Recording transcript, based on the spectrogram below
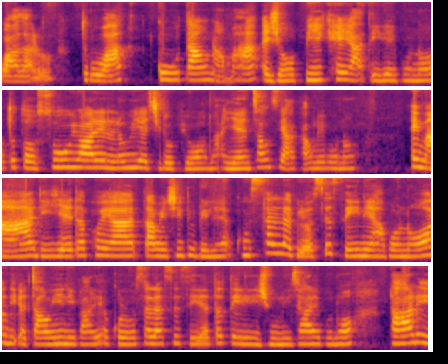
ကွာသွားလို့သူတို့က ကိုတောင်းတောင်မှအယောပေးခဲ့ရသေးတယ်ပေါ့နော်တော်တော်ဆိုးရွားတဲ့လောက်ရက်ကြီးလို့ပြောရမှာအရန်ကြောက်စရာကောင်းတယ်ပေါ့နော်အဲ့မှာဒီရဲတပ်ဖွဲ့ကတာဝန်ရှိသူတွေလည်းအခုဆက်လက်ပြီးတော့စစ်ဆေးနေရပါတော့ဒီအကြောင်းရင်းတွေပါတယ်အကုန်လုံးဆက်လက်စစ်ဆေးတဲ့တက်သေးတွေယူနေကြတယ်ပေါ့နော်ဒါကလေ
